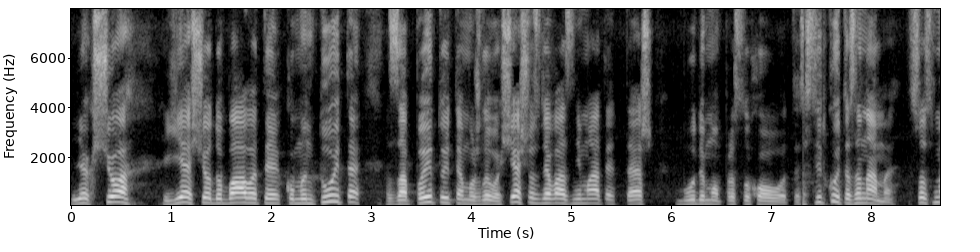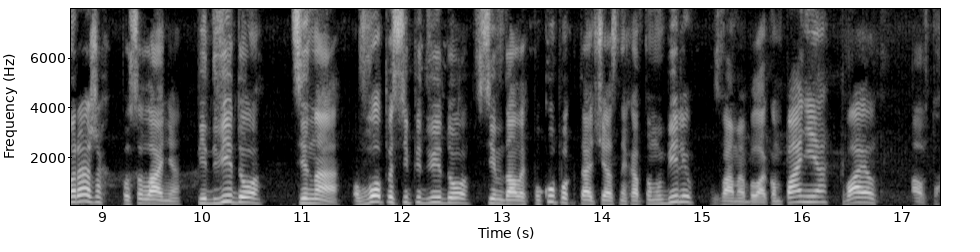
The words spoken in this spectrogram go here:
Якщо є що додати, коментуйте, запитуйте, можливо, ще щось для вас знімати, теж будемо прислуховувати. Слідкуйте за нами в соцмережах, посилання під відео. Ціна в описі під відео. Всім вдалих покупок та чесних автомобілів. З вами була компанія Wild Auto.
